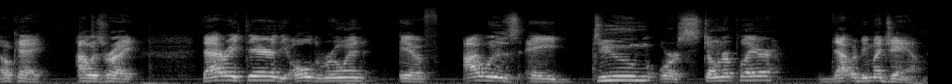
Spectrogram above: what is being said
Okay, I was right. That right there, the old ruin, if I was a Doom or Stoner player, that would be my jam.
